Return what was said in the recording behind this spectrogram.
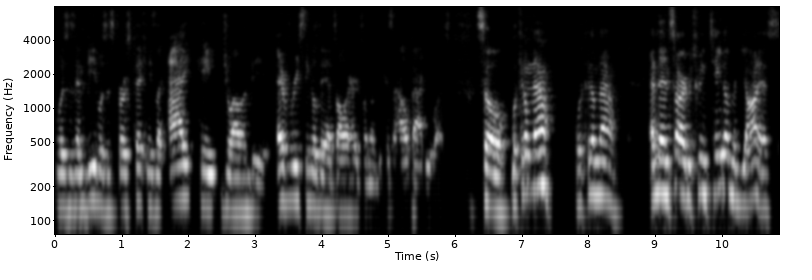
was his Embiid was his first pick, and he's like, I hate Joel Embiid every single day. That's all I heard from him because of how bad he was. So look at him now. Look at him now. And then, sorry, between Tatum and Giannis,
